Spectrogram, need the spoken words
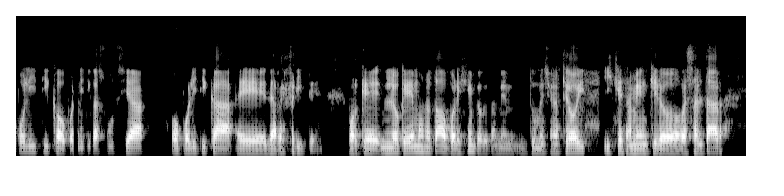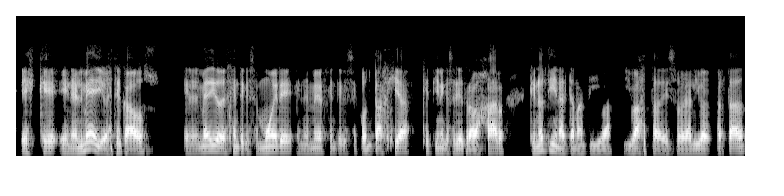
política o política sucia o política eh, de refrite. Porque lo que hemos notado, por ejemplo, que también tú mencionaste hoy y que también quiero resaltar, es que en el medio de este caos, en el medio de gente que se muere, en el medio de gente que se contagia, que tiene que salir a trabajar, que no tiene alternativa, y basta de eso de la libertad,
